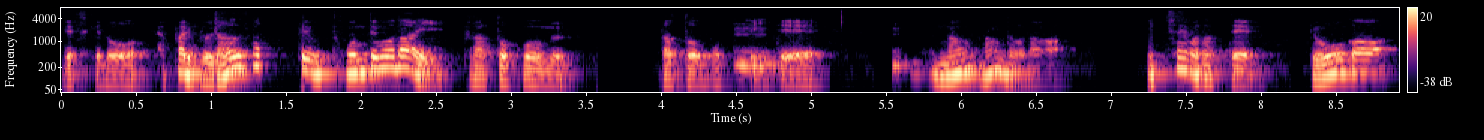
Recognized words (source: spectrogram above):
ですけど、やっぱりブラウザってとんでもないプラットフォームだと思っていて、ななんだろうな、言っちゃえばだって、両が好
